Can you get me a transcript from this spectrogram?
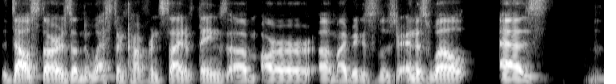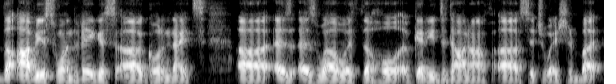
the Dallas Stars on the Western Conference side of things um, are uh, my biggest loser, and as well as the obvious one, the Vegas uh, Golden Knights, uh, as as well with the whole Evgeny Dadonov uh, situation. But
